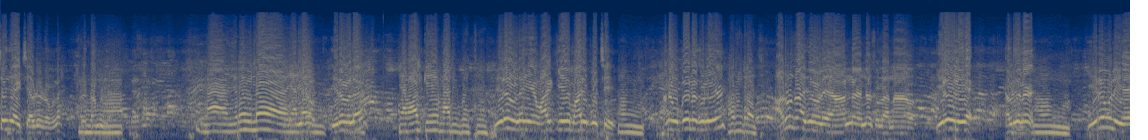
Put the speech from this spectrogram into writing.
சேஞ்ச் ஆயிடுச்சு அப்படின்றோம்ல? தமிழ் நான் இரவில் இரவுல? என் வாழ்க்கையே மாறி போச்சு. இரவுல என் வாழ்க்கையே மாறி போச்சு. அண்ணா உங்க பேர் என்ன சொல்லுங்க? அருண்ராஜ். அருண்ராஜோடைய அண்ணன் என்ன சொல்றாருன்னா இரவுலயே. அப்படிதானே? இரவுலயே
